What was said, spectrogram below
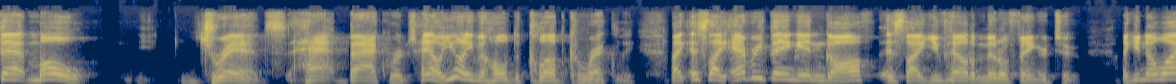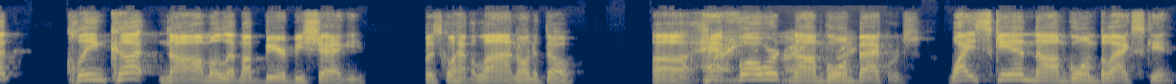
that mold dreads, hat backwards. Hell, you don't even hold the club correctly. Like it's like everything in golf, it's like you've held a middle finger to. Like, you know what? Clean cut? Nah, I'm gonna let my beard be shaggy, but it's gonna have a line on it though. Uh hat right, forward? Right, nah, I'm going right. backwards. White skin? Nah, I'm going black skin.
